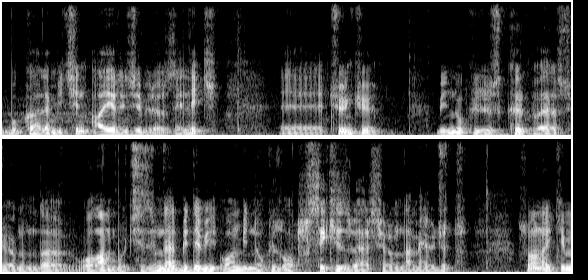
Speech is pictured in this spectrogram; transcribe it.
bu kalem için ayırıcı bir özellik. Eee, çünkü 1940 versiyonunda olan bu çizimler bir de bir 10 1938 versiyonunda mevcut. Sonraki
